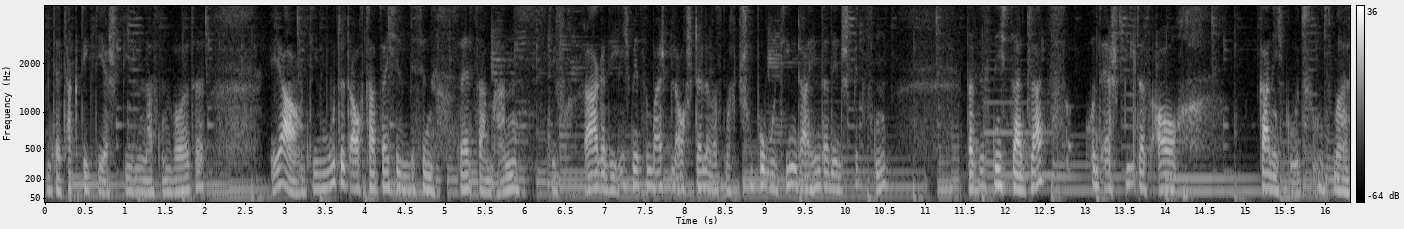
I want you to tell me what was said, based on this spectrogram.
mit der Taktik, die er spielen lassen wollte. Ja, die mutet auch tatsächlich ein bisschen seltsam an. Die Frage, die ich mir zum Beispiel auch stelle, was macht Choupo-Moting da hinter den Spitzen? Das ist nicht sein Platz und er spielt das auch gar nicht gut, um es mal,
